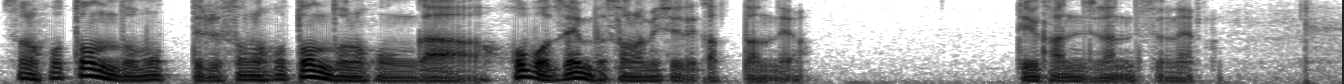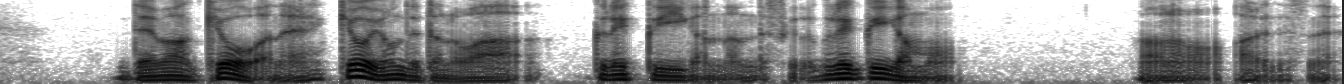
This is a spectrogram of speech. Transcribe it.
そのほとんど持ってるそのほとんどの本が、ほぼ全部その店で買ったんだよ。っていう感じなんですよね。で、まあ今日はね、今日読んでたのはグレッグ・イーガンなんですけど、グレッグ・イーガンも、あの、あれですね、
